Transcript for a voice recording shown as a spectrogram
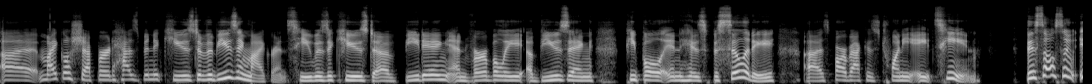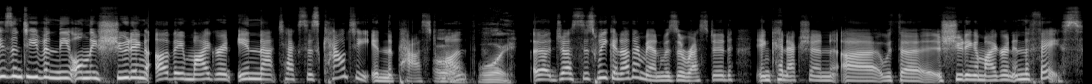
uh, Michael Shepard has been accused of abusing migrants. He was accused of beating and verbally abusing people in his facility uh, as far back as 2018. This also isn't even the only shooting of a migrant in that Texas county in the past month. Oh month. boy. Uh, just this week, another man was arrested in connection uh, with uh, shooting a migrant in the face.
